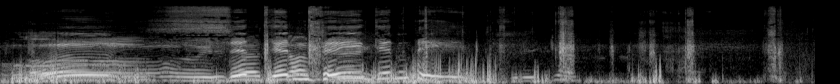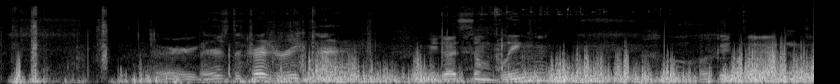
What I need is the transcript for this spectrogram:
Oh, oh, Sit, getting paid, getting paid. There, There's the treasure right there. we got some bling. Look at that.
